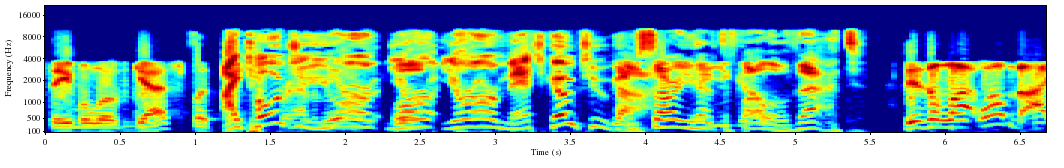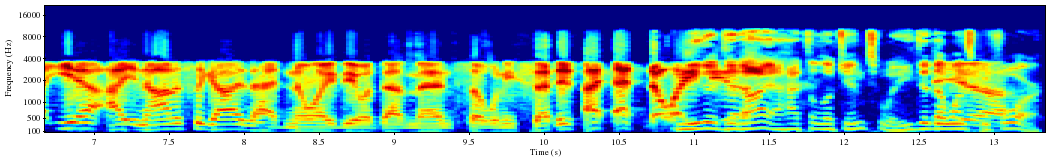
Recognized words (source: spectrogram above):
stable of guests, but I told you you're on. you're Well- you're our Mets go-to guy. I'm sorry you There have you to go. follow that. There's a lot. Well, I, yeah, I and honestly, guys, I had no idea what that meant. So when he said it, I had no idea. Neither did I. I had to look into it. He did that once before.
